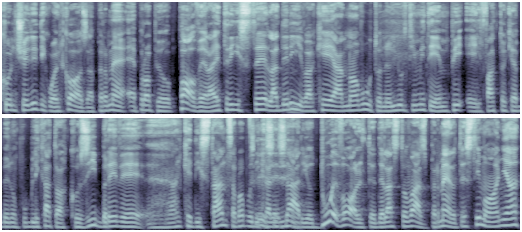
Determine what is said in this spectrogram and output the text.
concediti qualcosa. Per me è proprio povera e triste la deriva che hanno avuto negli ultimi tempi e il fatto che abbiano pubblicato a così breve eh, anche distanza proprio sì, di calendario sì, sì. due volte The Last of Us, per me lo testimonia.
